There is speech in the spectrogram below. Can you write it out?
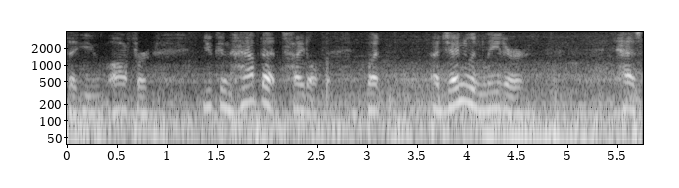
that you offer. You can have that title, but a genuine leader has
